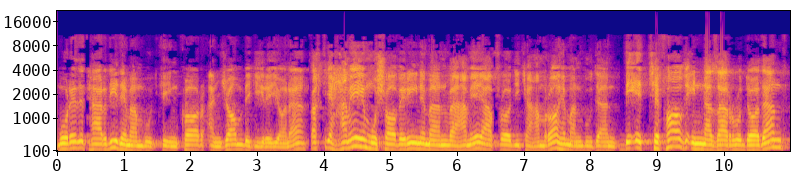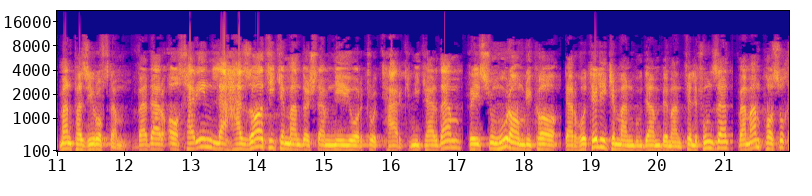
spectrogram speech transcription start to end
مورد تردید من بود که این کار انجام بگیره یا نه. وقتی همه مشاورین من و همه افرادی که همراه من بودند به اتفاق این نظر رو دادند من پذیرفتم و در آخرین لحظاتی که من داشتم نیویورک رو ترک می کردم رئیس جمهور آمریکا در هتلی که من بودم به من تلفن زد و من پاسخ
